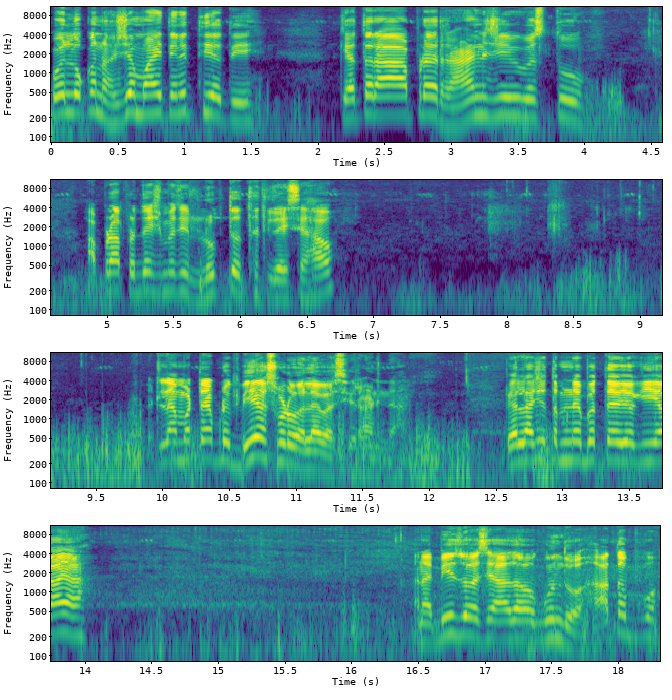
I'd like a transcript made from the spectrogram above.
કોઈ લોકોને હજી માહિતી નથી હતી કે અત્યારે આ આપણે રાણ જેવી વસ્તુ આપણા પ્રદેશમાંથી લુપ્ત થતી જાય છે, હાવ. એટલા માટે આપણે બે છોડવા લાવ્યા છીએ રાણીના. પહેલાં જે તમને બતાવ્યો કે આયા. અને બીજો છે આ તો ગુંદો. આ તો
